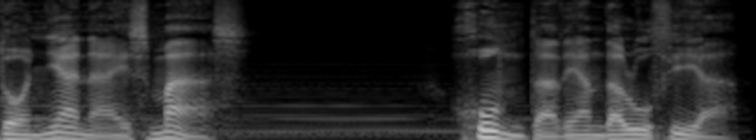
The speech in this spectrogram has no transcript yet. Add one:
Doñana es más. Junta de Andalucía.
